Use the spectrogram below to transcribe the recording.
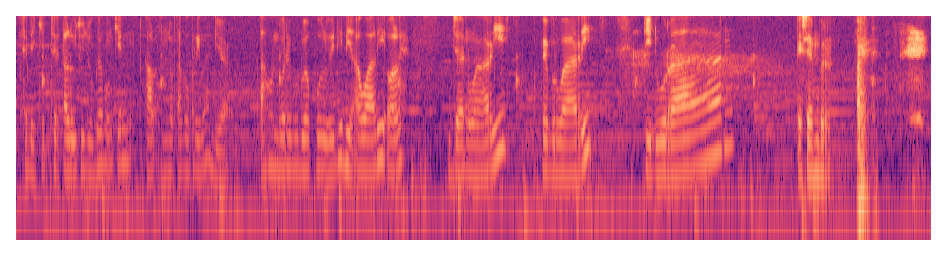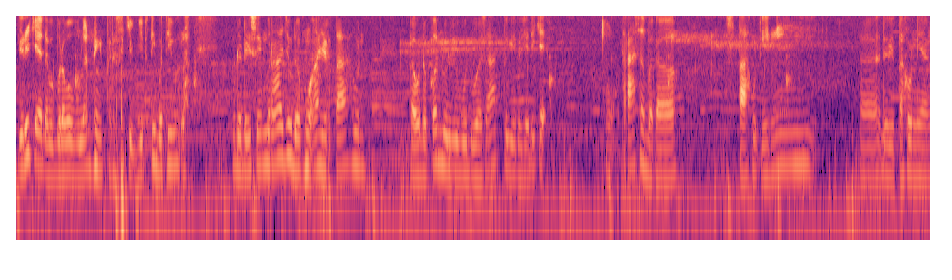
sedikit cerita lucu juga mungkin kalau menurut aku pribadi ya. Tahun 2020 ini diawali oleh Januari Februari tiduran Desember. Jadi kayak ada beberapa bulan yang terskip. Gitu tiba-tiba lah udah Desember aja udah mau akhir tahun. Tahun depan 2021 gitu. Jadi kayak nggak terasa bakal setahun ini uh, dari tahun yang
